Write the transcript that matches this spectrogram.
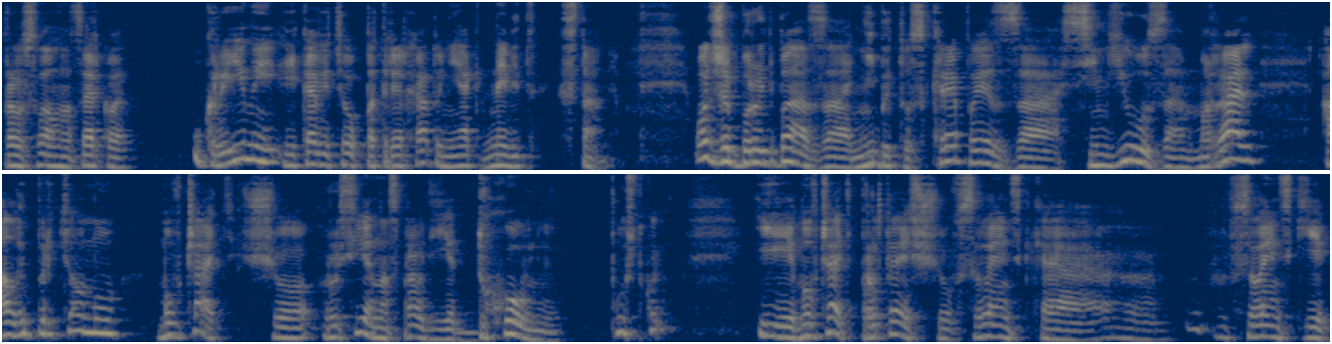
Православна церква України, яка від цього патріархату ніяк не відстане. Отже, боротьба за нібито скрепи, за сім'ю, за мораль, але при цьому мовчать, що Росія насправді є духовною пусткою, і мовчать про те, що Вселенська, е, Вселенські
